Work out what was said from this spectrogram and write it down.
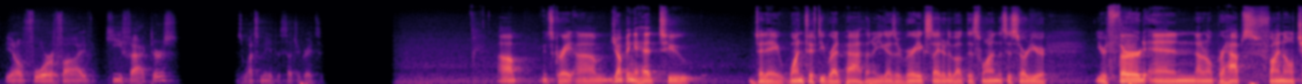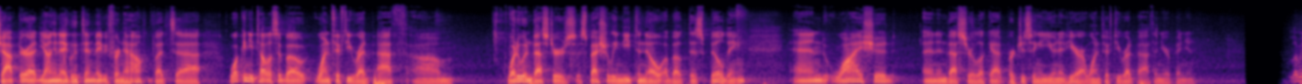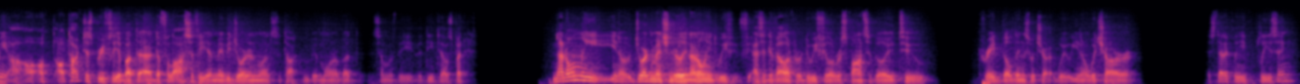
you know, four or five key factors is what's made this such a great success. Um, it's great. Um, jumping ahead to today, 150 Redpath. I know you guys are very excited about this one. This is sort of your your third and I don't know, perhaps final chapter at Yonge and Eglinton, maybe for now. But uh, what can you tell us about 150 Redpath? Um, what do investors, especially, need to know about this building, and why should an investor look at purchasing a unit here at 150 Redpath, in your opinion? Let me. I'll, I'll, I'll talk just briefly about the the philosophy, and maybe Jordan wants to talk a bit more about some of the the details. But not only, you know, Jordan mentioned earlier, not only do we, as a developer, do we feel a responsibility to create buildings which are, you know, which are aesthetically pleasing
